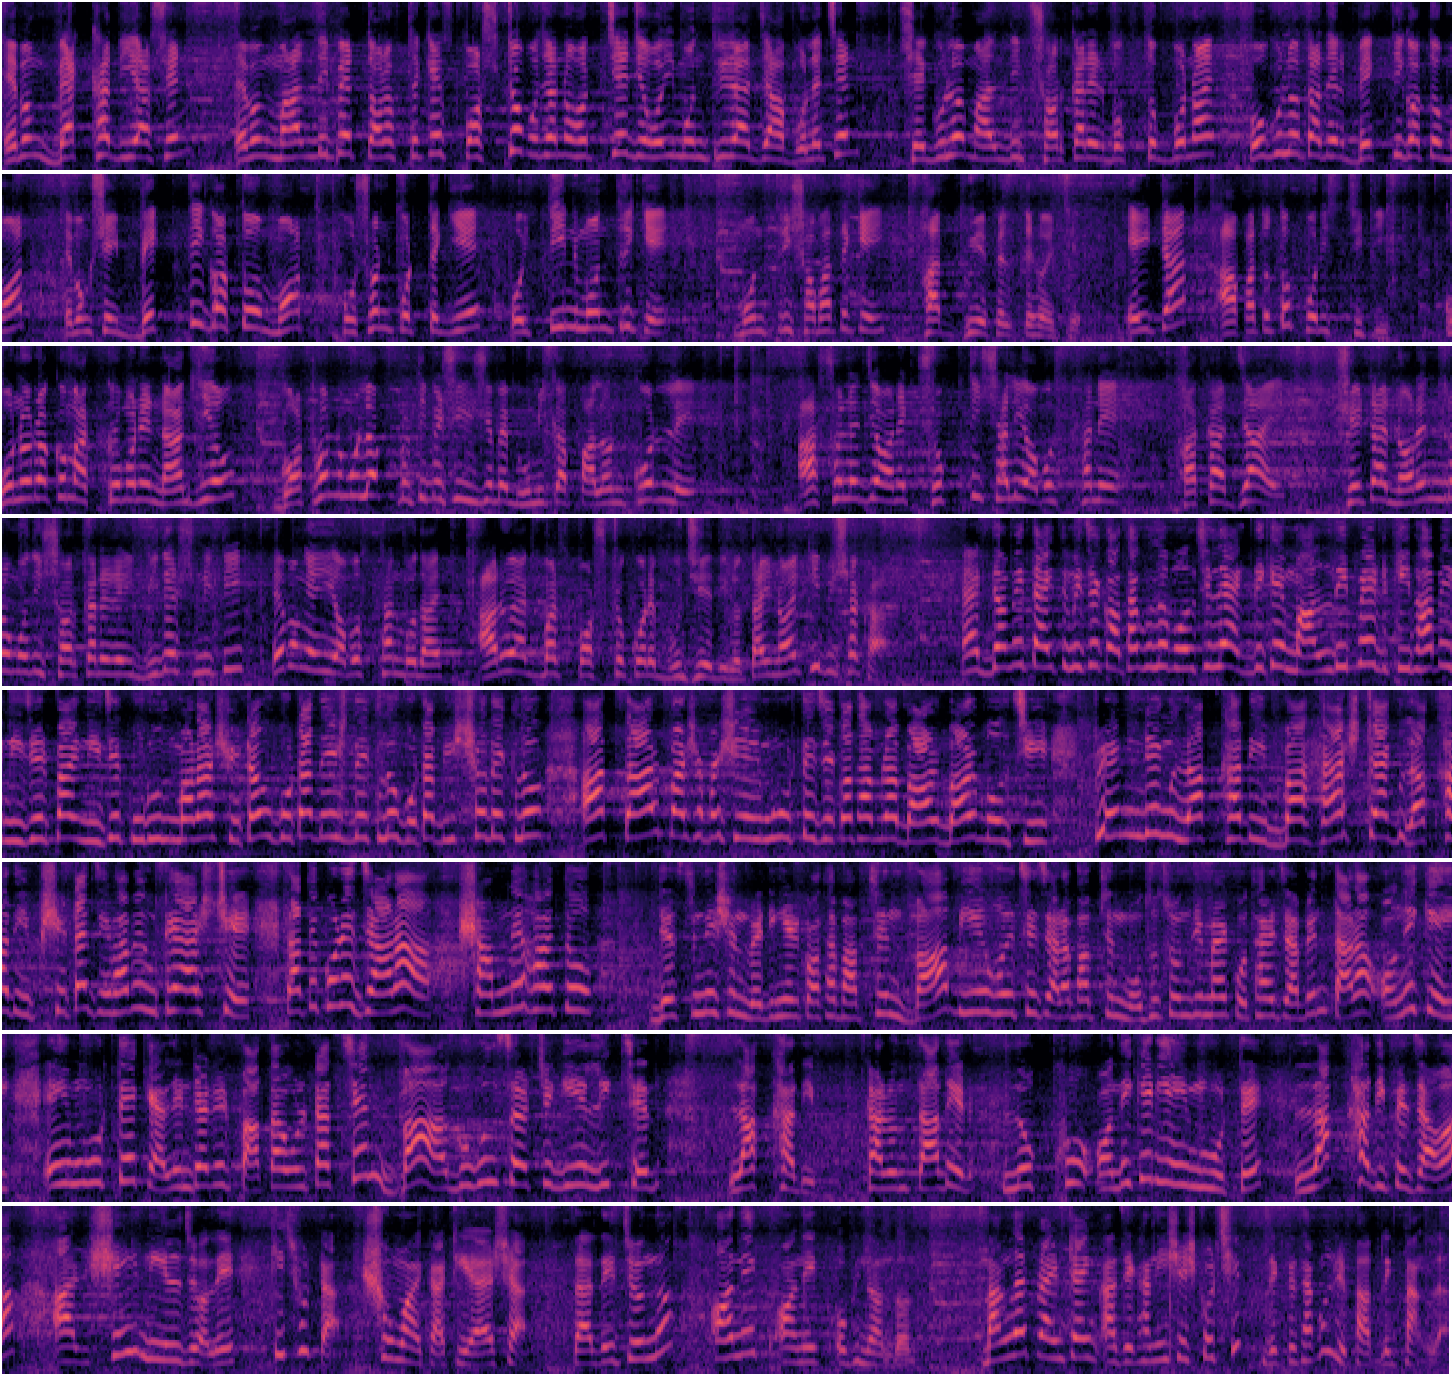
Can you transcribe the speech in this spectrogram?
এবং ব্যাখ্যা দিয়ে আসেন এবং মালদ্বীপের তরফ থেকে স্পষ্ট বোঝানো হচ্ছে যে ওই মন্ত্রীরা যা বলেছেন সেগুলো মালদ্বীপ সরকারের বক্তব্য নয়। ওগুলো তাদের ব্যক্তিগত মত এবং সেই ব্যক্তিগত মত পোষণ করতে গিয়ে ওই তিন মন্ত্রীকে, মন্ত্রিসভা থেকেই হাত ধুয়ে ফেলতে হয়েছে। এইটা আপাতত পরিস্থিতি। কোনো রকম আক্রমণে না গিয়েও গঠনমূলক প্রতিবেশী হিসেবে ভূমিকা পালন করলে আসলে যে অনেক শক্তিশালী অবস্থানে থাকা যায়, সেটা নরেন্দ্র মোদী সরকারের এই বিদেশ নীতি এবং এই অবস্থান বোধহয় আরও একবার স্পষ্ট করে বুঝিয়ে দিল। তাই নয় কি, বিশাখা? একদমই তাই, তুমি যে কথাগুলো বলছিলে, একদিকে মালদ্বীপের কীভাবে নিজের পায়ে নিজে কুরুল মারা, সেটাও গোটা দেশ দেখল, গোটা বিশ্ব দেখল, আর তার পাশাপাশি এই মুহূর্তে যে কথা আমরা বারবার বলছি ট্রেন্ডিং লাক্ষাদ্বীপ বা হ্যাশট্যাগ লাক্ষাদ্বীপ, সেটা যেভাবে উঠে আসছে, তাতে করে যারা সামনে হয়তো ডেস্টিনেশন ওয়েডিংয়ের কথা ভাবছেন বা বিয়ে হয়েছে, যারা ভাবছেন মধুচন্দ্রিমায় কোথায় যাবেন, তারা অনেকেই এই মুহূর্তে ক্যালেন্ডারের পাতা উল্টাচ্ছেন বা গুগল সার্চে গিয়ে লিখছেন লাক্ষাদ্বীপ। কারণ তাদের লক্ষ্য অনেকেরই এই মুহূর্তে লাক্ষাদ্বীপে যাওয়া আর সেই নীল জলে কিছুটা সময় কাটিয়ে আসা। তাদের জন্য অনেক অনেক অভিনন্দন। বাংলার প্রাইম টাইম আজ এখানেই শেষ করছি। দেখতে থাকুন রিপাবলিক বাংলা।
